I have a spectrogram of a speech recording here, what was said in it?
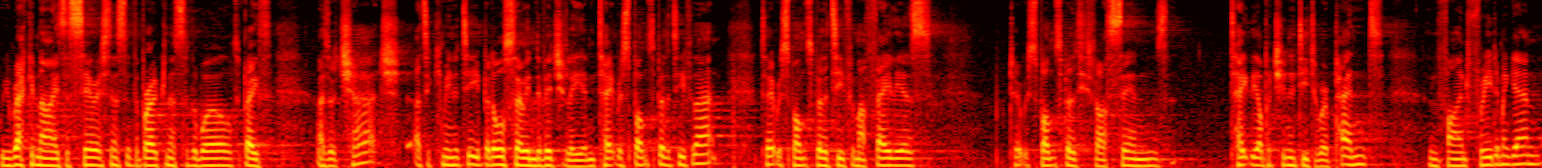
We recognize the seriousness of the brokenness of the world, both as a church, as a community, but also individually, and take responsibility for that. Take responsibility for my failures, take responsibility for our sins, take the opportunity to repent and find freedom again.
